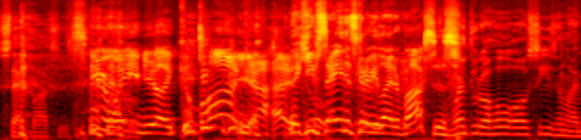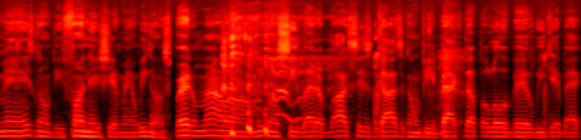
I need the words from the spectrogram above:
stack boxes. you're waiting you're like come on guys they keep saying it's going to be lighter boxes. Went through the whole off season like, man, it's gonna be fun this year, man. We gonna spread them out. Um, we gonna see lighter boxes. Guys are gonna be backed up a little bit. We get back.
